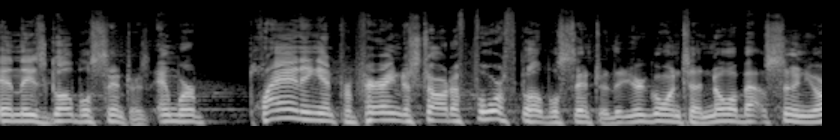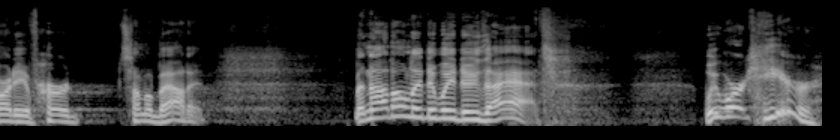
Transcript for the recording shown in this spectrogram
in these global centers. And we're planning and preparing to start a fourth global center that you're going to know about soon. You already have heard some about it. But not only do we do that, we work here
